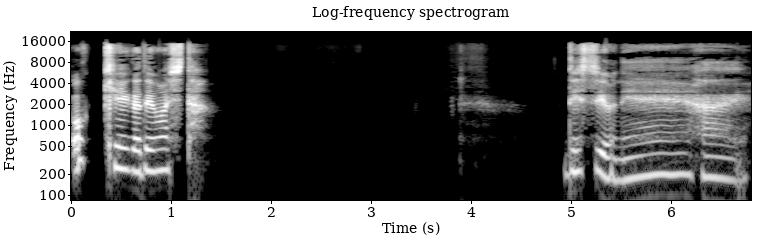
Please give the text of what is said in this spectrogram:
OK が出ました。ですよね。はい。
